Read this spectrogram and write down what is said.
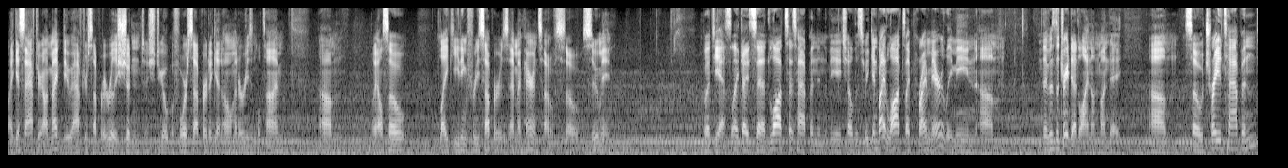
I guess after, I might do after supper. I really shouldn't. I should go before supper to get home at a reasonable time. Um, I also like eating free suppers at my parents' house, so sue me. But yes, like I said, lots has happened in the VHL this week. And by lots, I primarily mean um, there was the trade deadline on Monday. Um, so trades happened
